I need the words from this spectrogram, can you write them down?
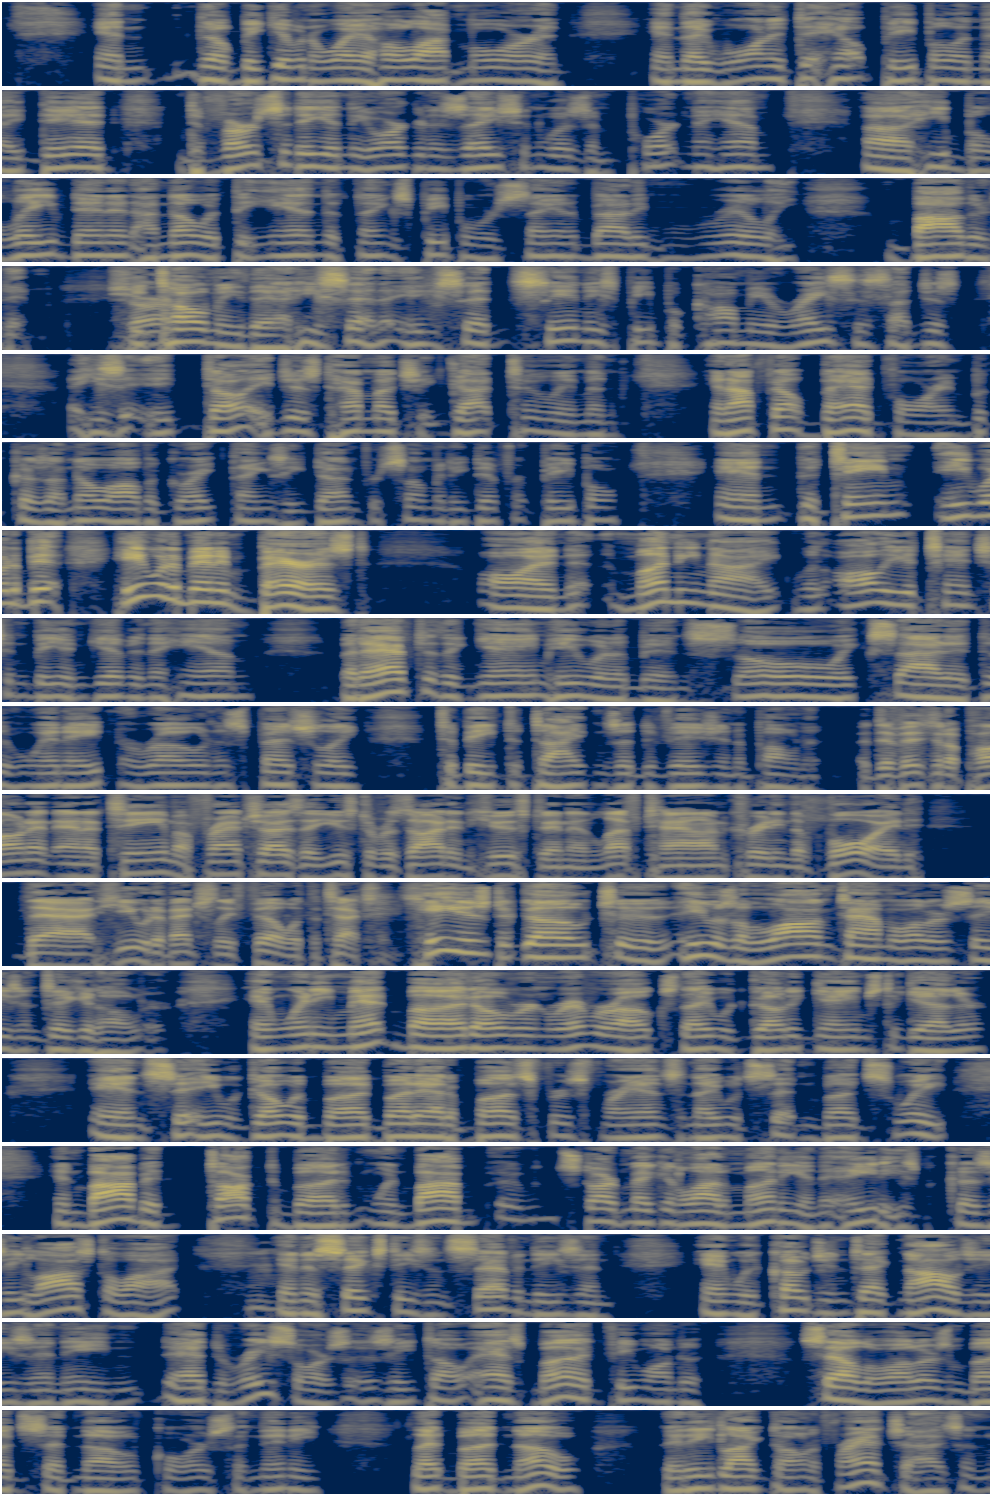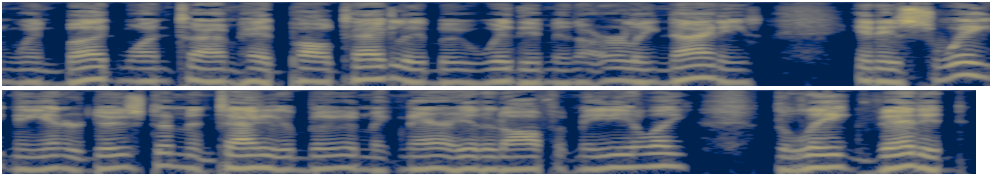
and they'll be giving away a whole lot more. And and they wanted to help people, and they did. Diversity in the organization was important to him. Uh, he believed in it. I know at the end the things people were saying about him really bothered him. Sure. He told me that. He said he said seeing these people call me a racist, I just he said it, it just how much it got to him and and I felt bad for him because I know all the great things he done for so many different people, and the team he would have been he would have been embarrassed on Monday night with all the attention being given to him. But after the game, he would have been so excited to win eight in a row, and especially to beat the Titans, a division opponent. A division opponent and a team, a franchise that used to reside in Houston and left town, creating the void that he would eventually fill with the Texans. He used to go to. He was a long time Oilers season ticket holder, and when he met Bud over in River Oaks, they would go to games together. And he would go with Bud. Bud had a bus for his friends, and they would sit in Bud's suite. And Bob had talked to Bud when Bob started making a lot of money in the '80s because he lost a lot mm-hmm. in the '60s and '70s, and and with Cogen Technologies, and he had the resources. He told asked Bud if he wanted to sell the Oilers, and Bud said no, of course. And then he let Bud know that he'd like to own a franchise. And when Bud one time had Paul Tagliabue with him in the early 90s in his suite, and he introduced him, and Tagliabue and McNair hit it off immediately, the league vetted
